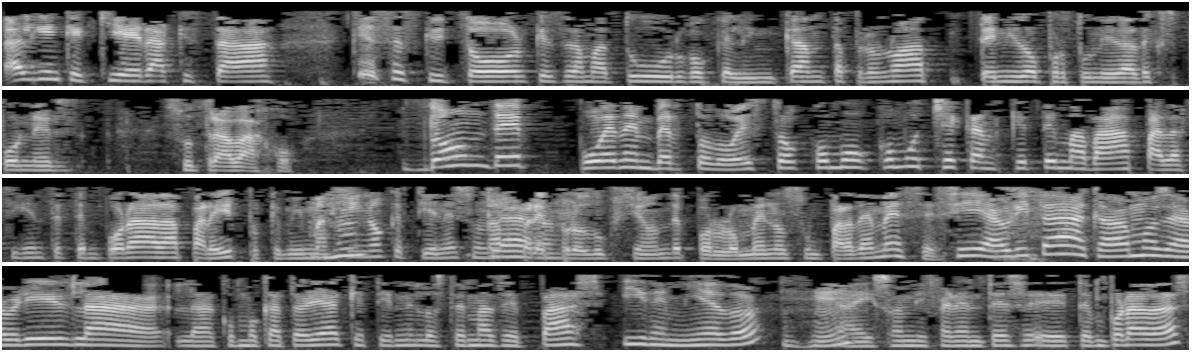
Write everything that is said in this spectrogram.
alguien que quiera, que está, que es escritor, que es dramaturgo, que le encanta, pero no ha tenido oportunidad de exponer su trabajo. ¿Dónde pueden ver todo esto? ¿Cómo, cómo checan qué tema va para la siguiente temporada, para ir? Porque me imagino que tienes una Claro. preproducción de por lo menos un par de meses. Sí, ahorita acabamos de abrir la, la convocatoria que tiene los temas de paz y de miedo. Ahí son diferentes eh, temporadas,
